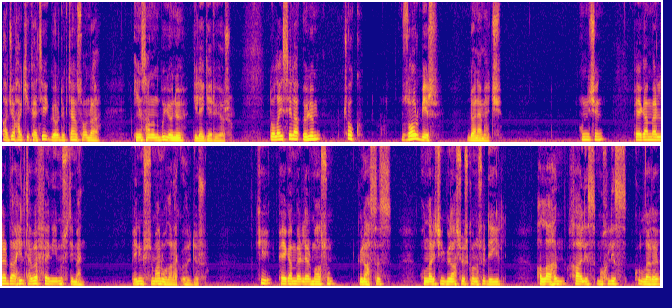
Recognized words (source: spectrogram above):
acı hakikati gördükten sonra insanın bu yönü dile geliyor. Dolayısıyla ölüm çok zor bir dönemeç. Onun için peygamberler dahil teveffeni muslimen beni Müslüman olarak öldür. Ki peygamberler masum, günahsız. Onlar için günah söz konusu değil. Allah'ın halis, muhlis kulları,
